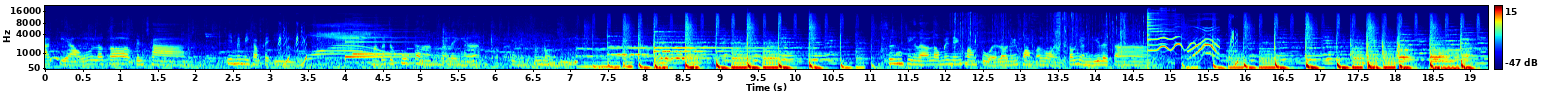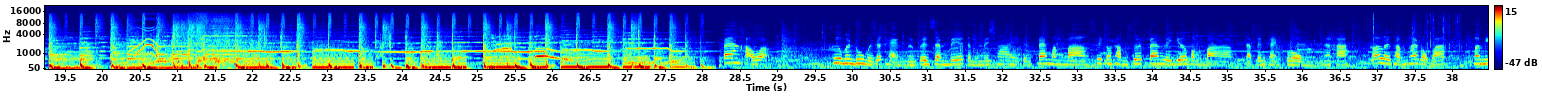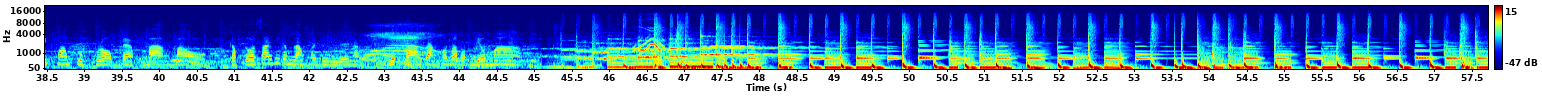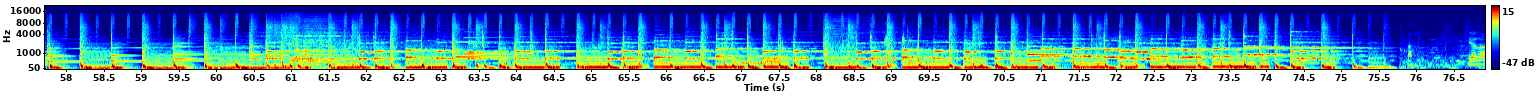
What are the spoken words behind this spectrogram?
าเขียวแล้วก็เป็นชาที่ไม่มีคาเฟอีน มันก็จะคู่กันอะไรเงี้ยกับถุงขนม ซึ่งจริงแล้วเราไม่เน้นความสวยเราเน้นความอร่อยต้องอย่างนี้เลยจ้า คือมันดูเหมือนจะแข็งเหมือนเป็นแซมเบ้แต่มันไม่ใช่ เป็นแป้งบางๆที่เขาทำด้วยแป้งเลเยอร์บางๆ แต่เป็นแผ่นกลมนะคะ ก็เลยทำให้แบบว่ามันมีความกรุบกรอบแบบบางเบา กับตัวไส้ที่กำลังพอดีเลยค่ะ ลูกค้าสั่งเขาทำแบบเยอะมาก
